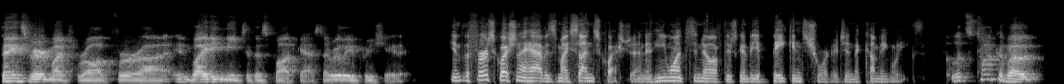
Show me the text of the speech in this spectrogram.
Thanks very much, Rob, for uh, inviting me to this podcast. I really appreciate it. And the first question I have is my son's question, and he wants to know if there's going to be a bacon shortage in the coming weeks. Let's talk about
